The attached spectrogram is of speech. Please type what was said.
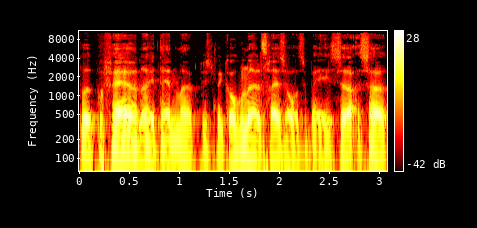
både på Færøerne og i Danmark, hvis man går 150 år tilbage, så, så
